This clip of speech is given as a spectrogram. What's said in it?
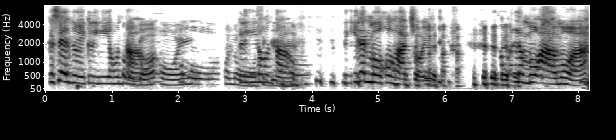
Kasi ano, eh, clingy akong tao. Oy. Oo. Ano? Clingy akong tao. Tigilan mo ako, ha, Choy. Kapal mo amo, ha.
